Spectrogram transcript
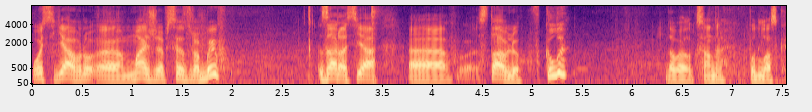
ось я е, майже все зробив. Зараз я е, ставлю вкл. Давай, Олександре, будь ласка,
